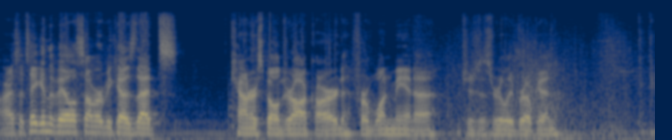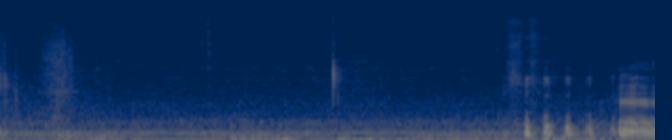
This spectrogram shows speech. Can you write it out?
Alright, so taking the Veil of Summer because that's counterspell draw card for one mana, which is just really broken. hmm.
